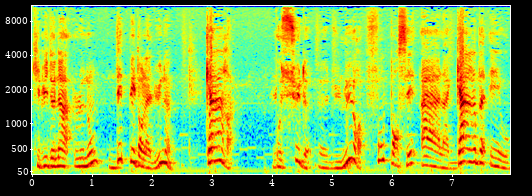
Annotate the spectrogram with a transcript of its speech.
qui lui donna le nom d'épée dans la Lune, car au sud euh, du mur font penser à la garde et au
